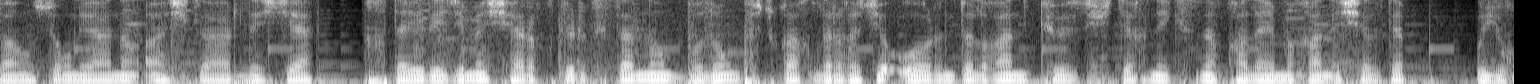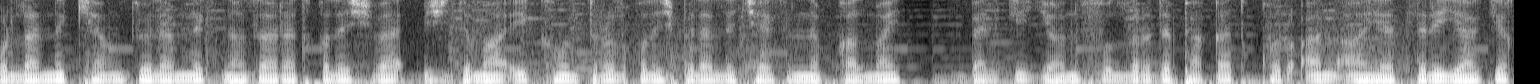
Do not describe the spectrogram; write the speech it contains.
vang sunglianing oshkorlashicha xitoy rejimi sharq turkistonning bulung puchqoqlargacha o'rnatilgan ko'zitish texnikasini qalaymaqon ishiltib uyg'urlarni keng ko'lamlik nazorat qilish va ijtimoiy kontrol qilish bilan cheklanib qolmay balki yonfullarda faqat qur'on oyatlari yoki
